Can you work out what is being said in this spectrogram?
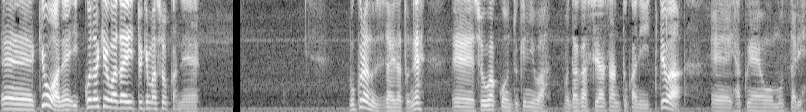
えー、今日はね一個だけ話題言っときましょうかね。僕らの時代だとね、えー、小学校の時には、ま、駄菓子屋さんとかに行っては、えー、100円を持ったり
